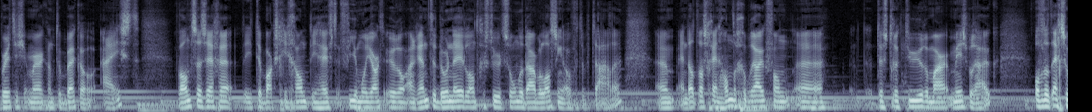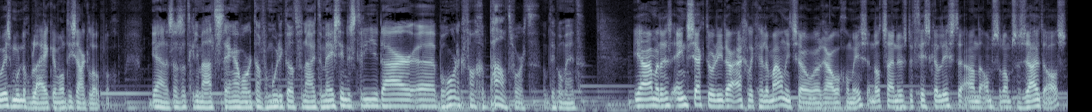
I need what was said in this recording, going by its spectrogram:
British American Tobacco eist. Want ze zeggen, die tabaksgigant die heeft 4 miljard euro aan rente door Nederland gestuurd zonder daar belasting over te betalen. Um, en dat was geen handig gebruik van uh, de structuren, maar misbruik. Of dat echt zo is, moet nog blijken, want die zaak loopt nog. Ja, dus als het klimaat strenger wordt, dan vermoed ik dat vanuit de meeste industrieën daar uh, behoorlijk van gebaald wordt op dit moment. Ja, maar er is één sector die daar eigenlijk helemaal niet zo uh, rauwig om is. En dat zijn dus de fiscalisten aan de Amsterdamse Zuidas.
